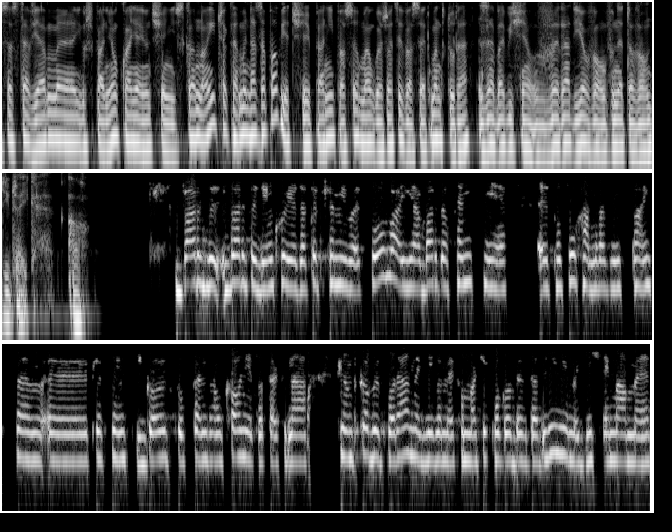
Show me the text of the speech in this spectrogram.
zostawiam już panią, kłaniając się nisko. No i czekamy na zapowiedź pani poseł Małgorzaty Wasserman, która zabawi się w radiową, wnetową DJ-kę. O. Bardzo, bardzo dziękuję za te przemiłe słowa i ja bardzo chętnie posłucham razem z Państwem piosenki Golców Pędzą konie, to tak na piątkowy poranek. Nie wiem, jaką macie pogodę w Dublinie. My dzisiaj mamy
